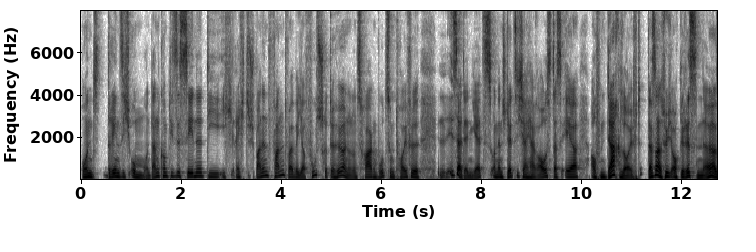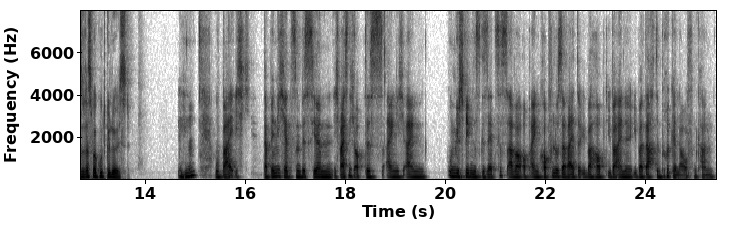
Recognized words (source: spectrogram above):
und drehen sich um. Und dann kommt diese Szene, die ich recht spannend fand, weil wir ja Fußschritte hören und uns fragen: „Wo zum Teufel ist er denn jetzt?“ Und dann stellt sich ja heraus, dass er aufm Dach läuft. Das war natürlich auch gerissen, ne? Also, das war gut gelöst. Mhm. Wobei ich da bin ich jetzt 'n bisschen ich weiß nicht, ob das eigentlich ein ungeschriebenes Gesetz ist, aber ob ein kopfloser Reiter überhaupt über eine überdachte Brücke laufen kann.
